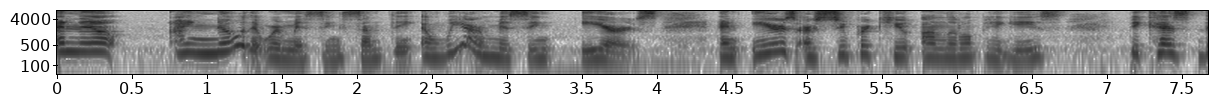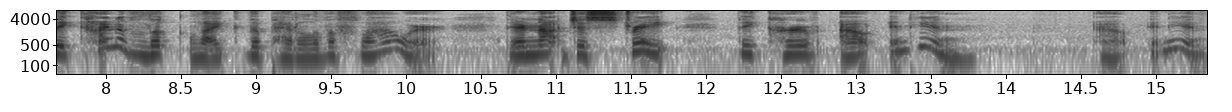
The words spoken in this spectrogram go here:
And now I know that we're missing something, and we are missing ears. And ears are super cute on little piggies because they kind of look like the petal of a flower. They're not just straight, they curve out and in, out and in.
